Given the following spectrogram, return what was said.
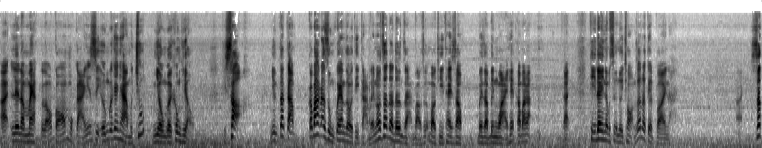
Đấy, Nên là mẹc nó có một cái dị ứng với cái nhà một chút. Nhiều người không hiểu. Thì sợ. Nhưng tất cả các bác đã dùng quen rồi Thì cảm thấy nó rất là đơn giản Bảo dưỡng bảo trì thay dọc. Bây giờ bên ngoài hết các bác ạ. Đấy. Thì đây là một sự lựa chọn rất là tuyệt vời này. Đấy. Rất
